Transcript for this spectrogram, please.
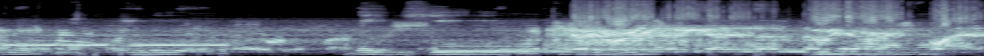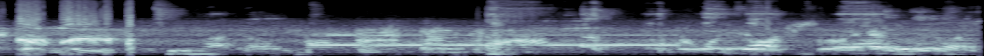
I never got Andy or Baby Z or Third person, he got his WR's flat. Don't move. two hot dogs. I didn't realize.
